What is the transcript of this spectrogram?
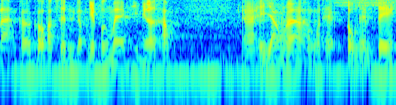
làm coi có phát sinh cập nhật phần mềm gì nữa không? À, hy vọng là không có theo, tốn thêm tiền.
